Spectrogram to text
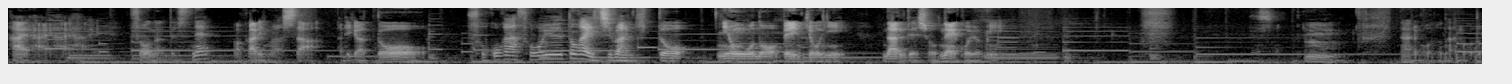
はいはいはいはい。そうなんですね。わかりました。ありがとう。そこがそういうのが一番きっと日本語の勉強になるでしょうね暦。うん。なるほどなるほど。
